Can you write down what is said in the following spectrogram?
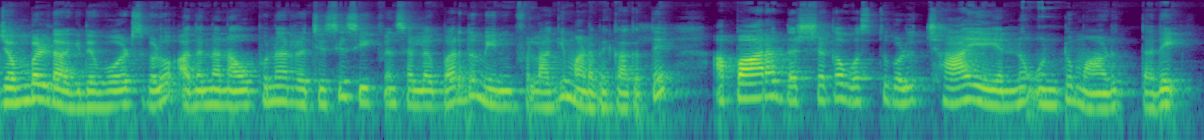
ಜಂಬಲ್ಡ್ ಆಗಿದೆ ವರ್ಡ್ಸ್ಗಳು. ಅದನ್ನು ನಾವು ಪುನರ್ ರಚಿಸಿ ಸೀಕ್ವೆನ್ಸ್ ಎಲ್ಲ ಬರೆದು ಮೀನಿಂಗ್ಫುಲ್ ಆಗಿ ಮಾಡಬೇಕಾಗತ್ತೆ. ಅಪಾರದರ್ಶಕ ವಸ್ತುಗಳು ಛಾಯೆಯನ್ನು ಉಂಟು ಮಾಡುತ್ತದೆ.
